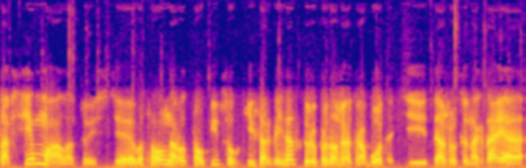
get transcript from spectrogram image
совсем мало. То есть э, в основном народ толпится у каких-то организаций, которые продолжают работать. И даже вот иногда я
